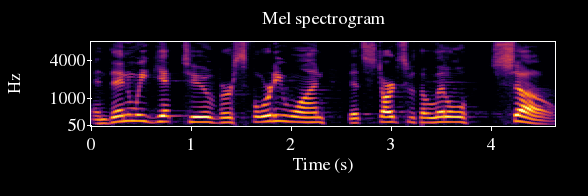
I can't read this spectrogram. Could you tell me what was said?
And then we get to verse 41 that starts with a little so,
